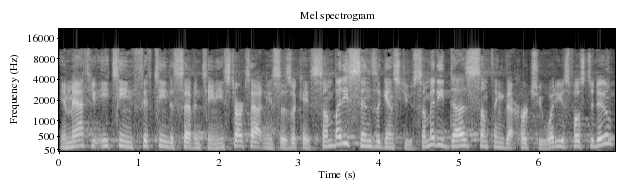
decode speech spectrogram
In Matthew 18, 15 to 17, he starts out and he says, Okay, somebody sins against you. Somebody does something that hurts you. What are you supposed to do?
